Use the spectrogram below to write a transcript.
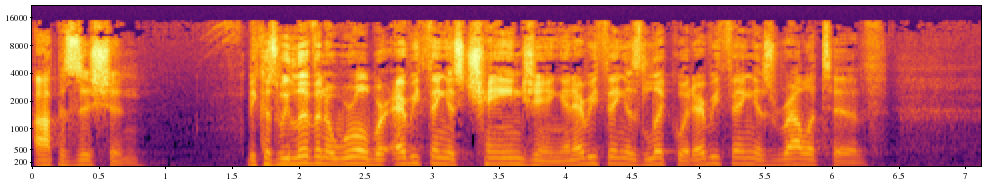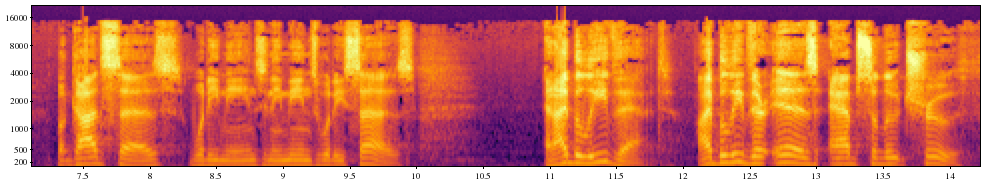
opposition. Because we live in a world where everything is changing and everything is liquid, everything is relative. But God says what He means, and He means what He says. And I believe that. I believe there is absolute truth.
